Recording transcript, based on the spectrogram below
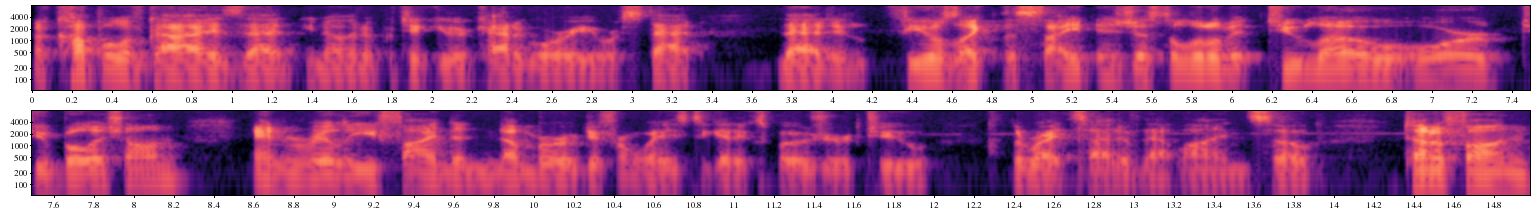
a couple of guys that you know in a particular category or stat that it feels like the site is just a little bit too low or too bullish on and really find a number of different ways to get exposure to the right side of that line. So ton of fun.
